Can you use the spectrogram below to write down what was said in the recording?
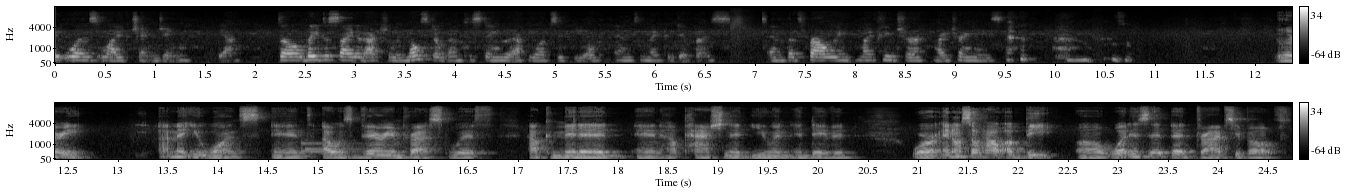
it was life changing yeah. So they decided actually most of them to stay in the epilepsy field and to make a difference. And that's probably my future my trainees. Hilary i met you once and i was very impressed with how committed and how passionate you and, and david were and also how upbeat. Uh, what is it that drives you both?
